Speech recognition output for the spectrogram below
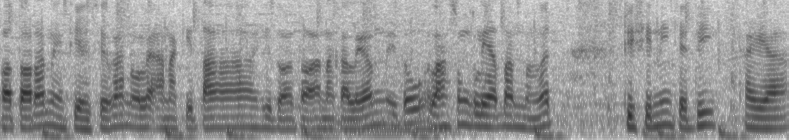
kotoran yang dihasilkan oleh anak kita gitu atau anak kalian itu langsung kelihatan banget di sini. Jadi kayak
